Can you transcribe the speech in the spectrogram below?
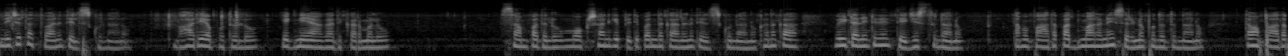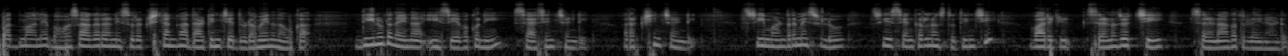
నిజతత్వాన్ని తెలుసుకున్నాను. భార్యాపుత్రులు యజ్ఞయాగాది కర్మలు సంపదలు మోక్షానికి ప్రతిబంధకాలని తెలుసుకున్నాను. కనుక వీటన్నిటిని త్యజిస్తున్నాను. తమ పాదపద్మాలనే శరణ పొందుతున్నాను. తమ పాదపద్మాలే భవసాగరాన్ని సురక్షితంగా దాటించే దృఢమైన నౌక. దీనుడనైన ఈ సేవకుని శాసించండి రక్షించండి. శ్రీ మండరమేశ్వరులు శ్రీ శంకరులను స్తుతించి వారికి శరణజొచ్చి శరణాగతుడైనాడు.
